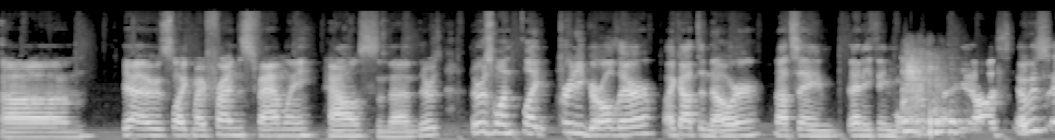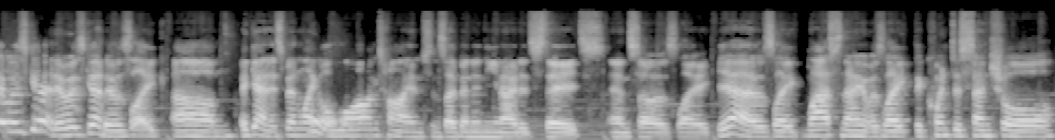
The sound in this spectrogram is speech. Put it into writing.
um, yeah, it was like my friend's family house. And then there was, there was one like pretty girl there. I got to know her. Not saying anything more, but, you know, it was it was good. It was good. It was like um again, it's been like a long time since I've been in the United States, and so it was like yeah, it was like last night was like the quintessential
